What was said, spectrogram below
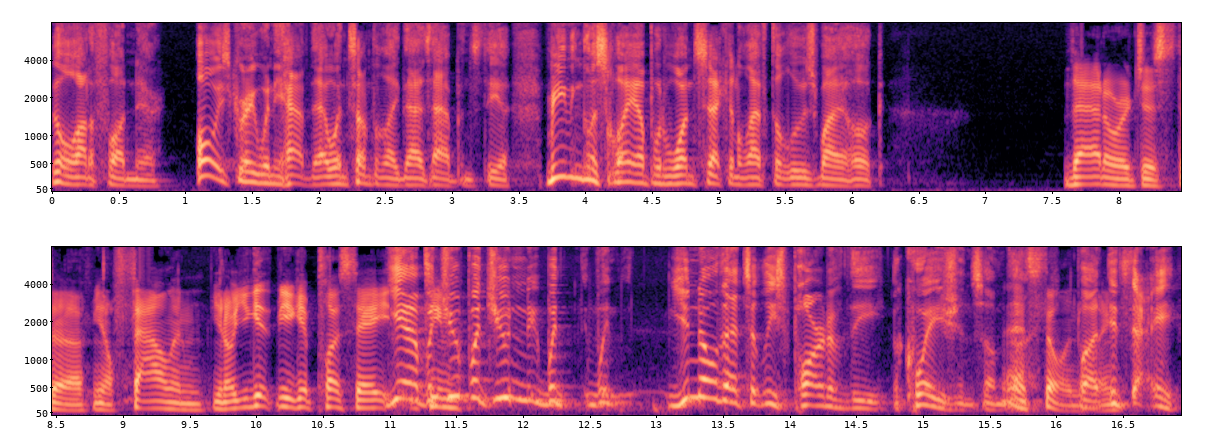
A lot of fun there. Always great when you have that, when something like that happens to you. Meaningless layup with one second left to lose by a hook that or just uh, you know fouling. You know, you get you get plus eight. Yeah, but you but you but, but you know that's at least part of the equation. Sometimes it's still annoying. but it's hey,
